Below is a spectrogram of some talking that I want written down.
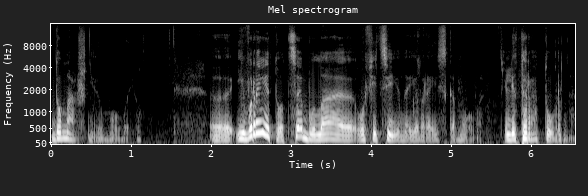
домашньою мовою. Е, Іврито це була офіційна єврейська мова, літературна.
